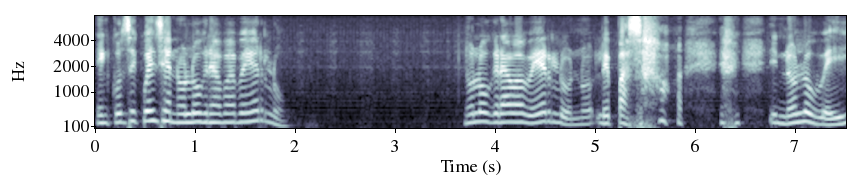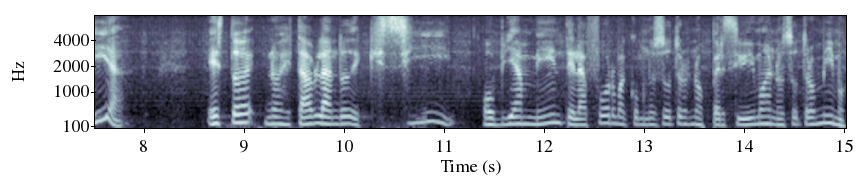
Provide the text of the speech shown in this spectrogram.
En consecuencia no lograba verlo. No lograba verlo, no le pasaba y no lo veía. Esto nos está hablando de que sí, obviamente la forma como nosotros nos percibimos a nosotros mismos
